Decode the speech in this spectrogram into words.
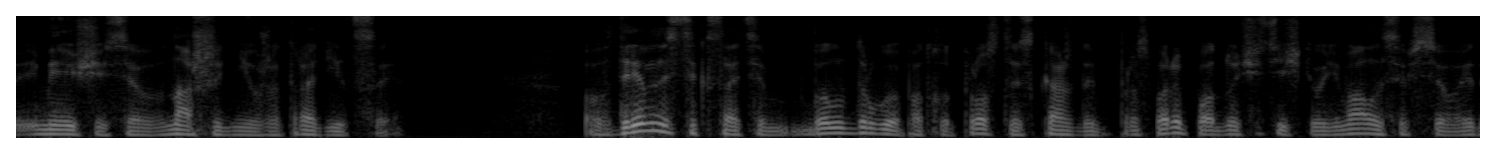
имеющейся в наши дни уже традиции. В древности, кстати, был другой подход. Просто из каждой просфоры по одной частичке вынималось, и все. И,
